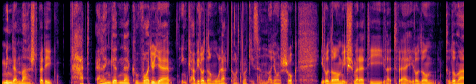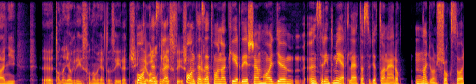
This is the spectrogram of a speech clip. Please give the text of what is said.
minden mást pedig hát elengednek, vagy ugye inkább irodalomórát tartanak, hiszen nagyon sok irodalmi ismereti, illetve tudományi tananyag rész van, amelyet az érettségre pont való ez lett, Pont ez lett volna a kérdésem, hogy ön szerint miért lehet az, hogy a tanárok nagyon sokszor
